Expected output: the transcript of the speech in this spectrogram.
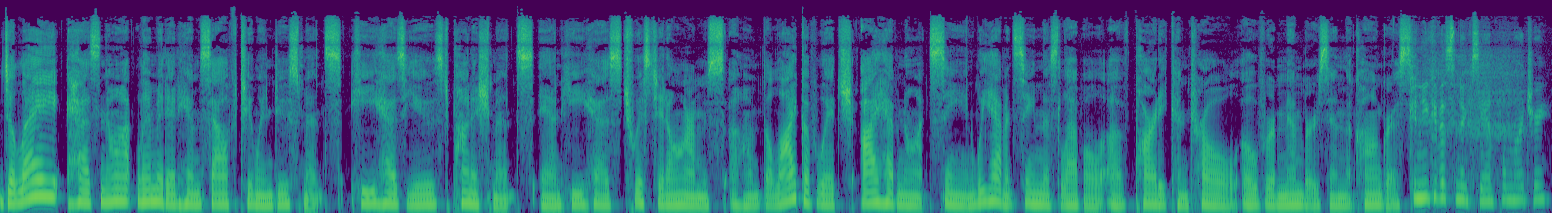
DeLay has not limited himself to inducements. He has used punishments and he has twisted arms, um, the like of which I have not seen. We haven't seen this level of party control over members in the Congress. Can you give us an example, Marjorie?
